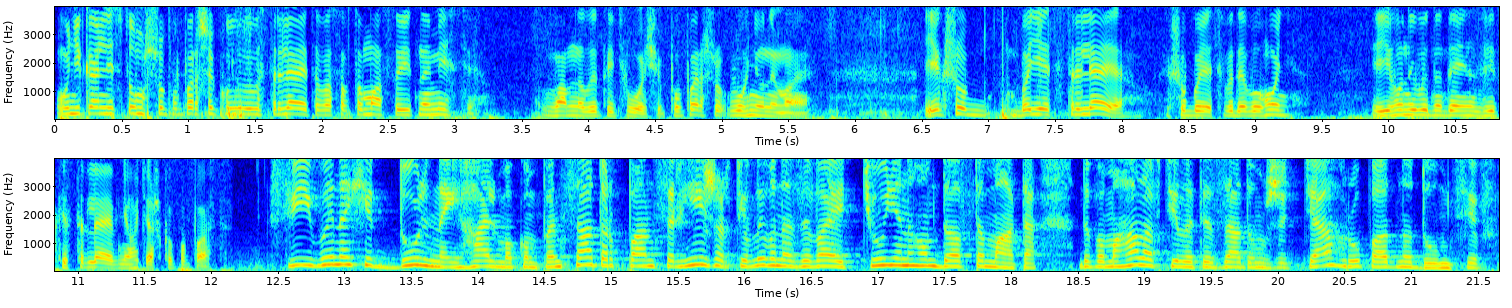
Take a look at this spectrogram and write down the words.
Унікальність в тому, що, по-перше, коли ви стріляєте, у вас автомат стоїть на місці, вам не летить в очі. По-перше, вогню немає. І якщо боєць стріляє, якщо боєць веде вогонь, і його не видно, де він звідки стріляє, в нього тяжко попасти. Свій винахід дульний гальмокомпенсатор пан Сергій жартівливо називає тюнінгом до автомата. Допомагала втілити задум в життя група однодумців.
